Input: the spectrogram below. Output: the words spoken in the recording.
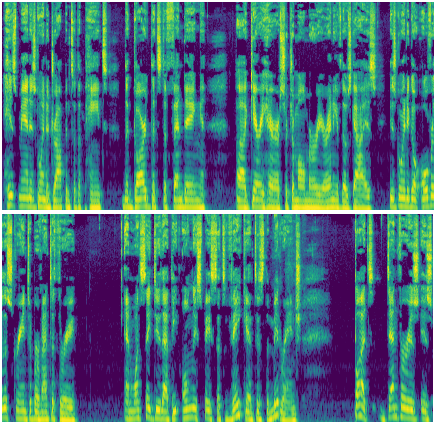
his man is going to drop into the paint. The guard that's defending uh, Gary Harris or Jamal Murray or any of those guys is going to go over the screen to prevent a three. And once they do that, the only space that's vacant is the mid range. But Denver is is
